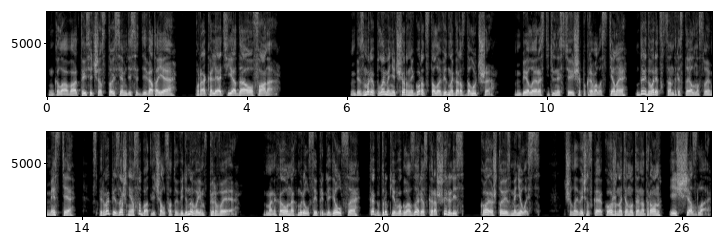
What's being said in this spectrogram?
Глава 1179. Проклятье Даофана. Без моря пламени черный город стало видно гораздо лучше. Белая растительность все еще покрывала стены, да и дворец в центре стоял на своем месте. Сперва пейзаж не особо отличался от увиденного им впервые. Манхау нахмурился и пригляделся, как вдруг его глаза резко расширились, кое-что изменилось. Человеческая кожа, натянутая на трон, исчезла.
